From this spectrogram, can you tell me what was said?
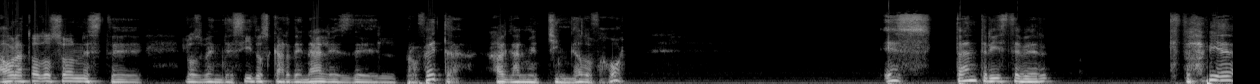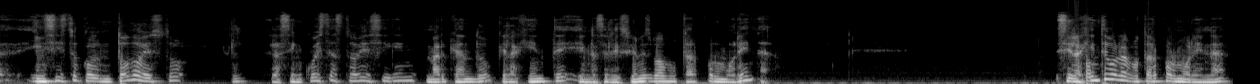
ahora todos son este los bendecidos cardenales del profeta. Háganme chingado favor. Es tan triste ver todavía, insisto, con todo esto, las encuestas todavía siguen marcando que la gente en las elecciones va a votar por Morena. Si la gente vuelve a votar por Morena,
